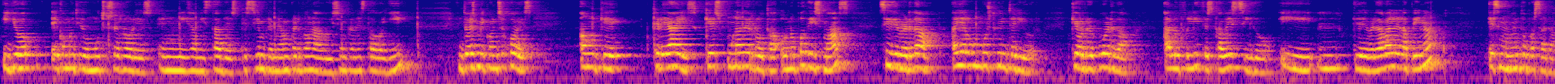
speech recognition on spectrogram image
Y yo he cometido muchos errores en mis amistades que siempre me han perdonado y siempre han estado allí. Entonces mi consejo es, aunque creáis que es una derrota o no podéis más, si de verdad hay algo en vuestro interior que os recuerda a lo felices que habéis sido y que de verdad vale la pena, ese momento pasará.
